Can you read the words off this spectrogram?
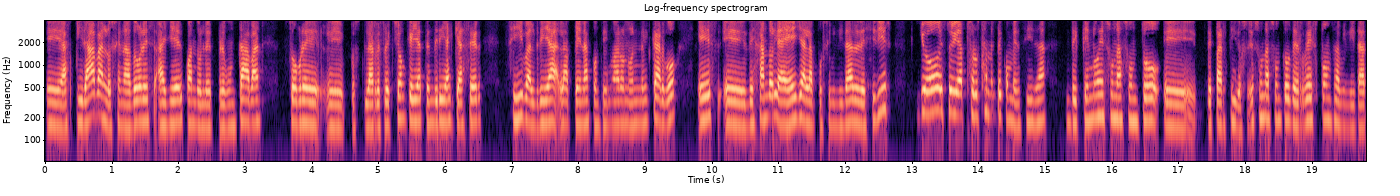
eh, aspiraban los senadores ayer cuando le preguntaban sobre eh, pues, la reflexión que ella tendría que hacer si valdría la pena continuar o no en el cargo, es eh, dejándole a ella la posibilidad de decidir. Yo estoy absolutamente convencida de que no es un asunto eh, de partidos, es un asunto de responsabilidad.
